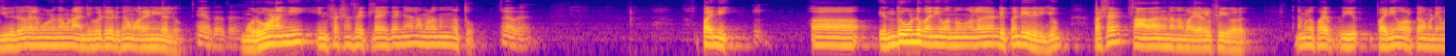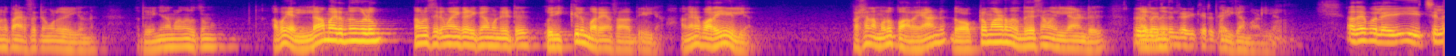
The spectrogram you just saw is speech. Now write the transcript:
ജീവിതകാലം മുഴുവൻ നമ്മൾ ആന്റിബയോട്ടിക് എടുക്കാൻ പറയണില്ലല്ലോ. അതെ ഇൻഫെക്ഷൻ സെറ്റിൽ ആയി ഇൻഫെക്ഷൻ സെറ്റിലായി കഴിഞ്ഞാൽ നമ്മൾ നിർത്തും. പനി. എന്തുകൊണ്ട് പനി വന്നു എന്നുള്ളത് ഡിപ്പെൻഡ് ചെയ്തിരിക്കും. പക്ഷേ സാധാരണ വൈറൽ ഫീവർ നമ്മൾ പനി ഉറക്കാൻ വേണ്ടി നമ്മൾ പാരസെറ്റമോൾ കഴിക്കുന്നു. അത് കഴിഞ്ഞ് നമ്മൾ നിർത്തുന്നു. അപ്പോൾ എല്ലാ മരുന്നുകളും നമ്മൾ സ്ഥിരമായി കഴിക്കാൻ വേണ്ടിയിട്ട് ഒരിക്കലും പറയാൻ സാധ്യതയില്ല. അങ്ങനെ പറയുകയില്ല. പക്ഷെ നമ്മൾ പറയാണ്ട് ഡോക്ടർമാരുടെ നിർദ്ദേശം ഇല്ലാണ്ട് കഴിക്കാൻ പാടില്ല. അതേപോലെ ഈ ചില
